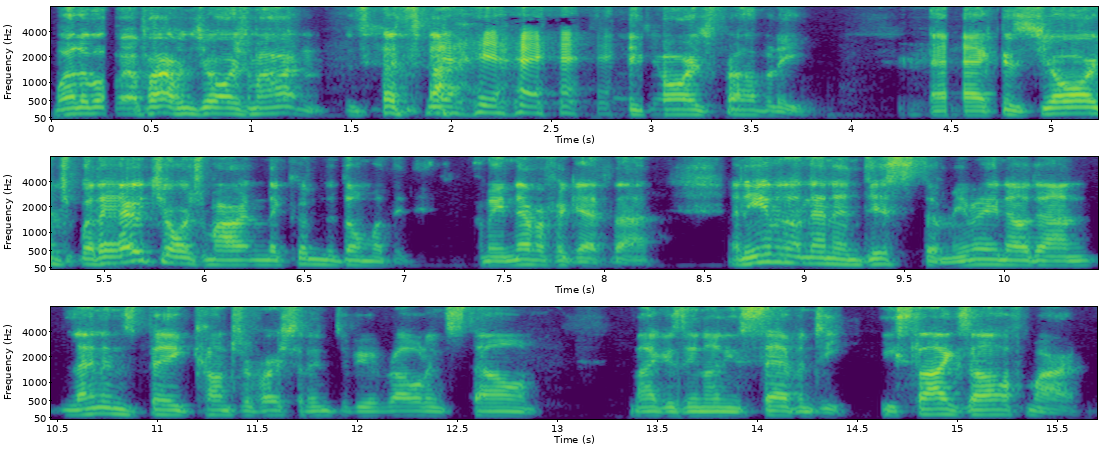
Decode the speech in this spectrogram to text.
well, apart from George Martin. yeah, yeah, yeah. George probably. Because uh, George, without George Martin, they couldn't have done what they did. I mean, never forget that. And even though Lennon dissed them, you may know, Dan, Lennon's big controversial interview with Rolling Stone magazine 1970. He slags off Martin.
